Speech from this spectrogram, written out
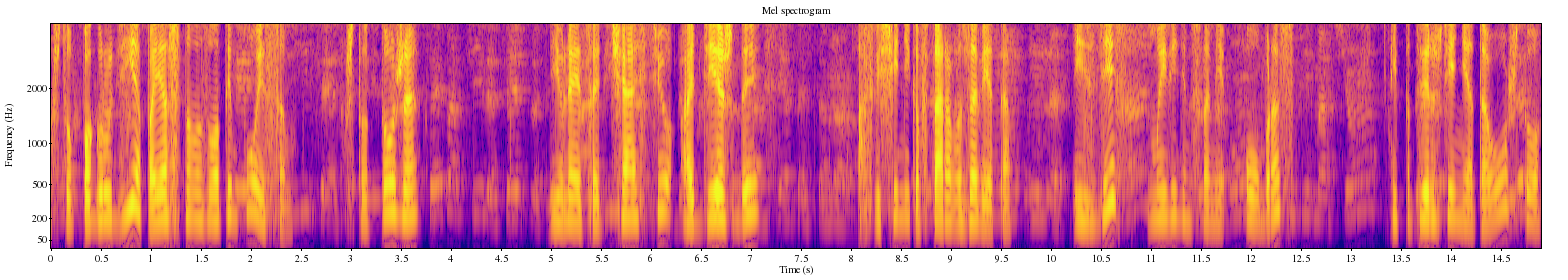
что по груди опоясанного золотым поясом, что тоже является частью одежды священников Старого Завета. И здесь мы видим с вами образ и подтверждение того, что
